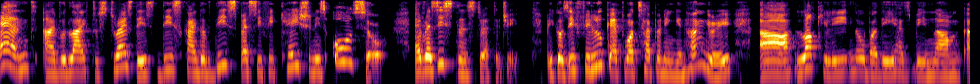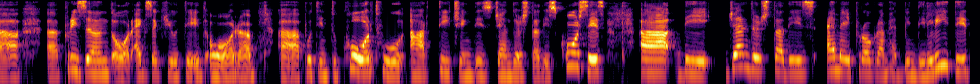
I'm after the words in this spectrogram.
And I would like to stress this, this kind of de-specification is also a resistance strategy. Because if we look at what's happening in Hungary, uh, luckily nobody has been um, uh, uh, prisoned or executed or uh, uh, put into court who are teaching these gender studies courses. Uh, the gender studies MA program had been deleted,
